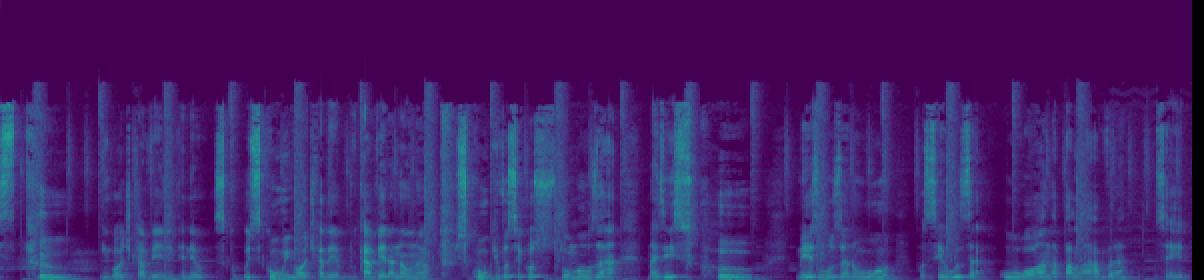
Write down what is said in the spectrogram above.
school igual de caveira, entendeu? School igual de caveira não, né? School que você costuma usar, mas é school. Mesmo usando o U, você usa o O na palavra, você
